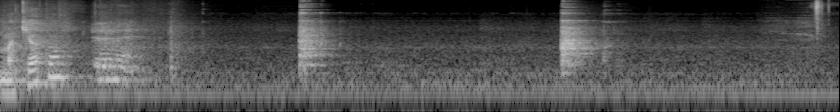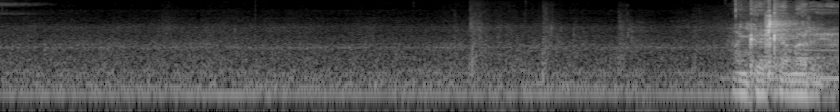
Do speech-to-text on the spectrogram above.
Il macchiato? Per me. Anche il cameriere.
